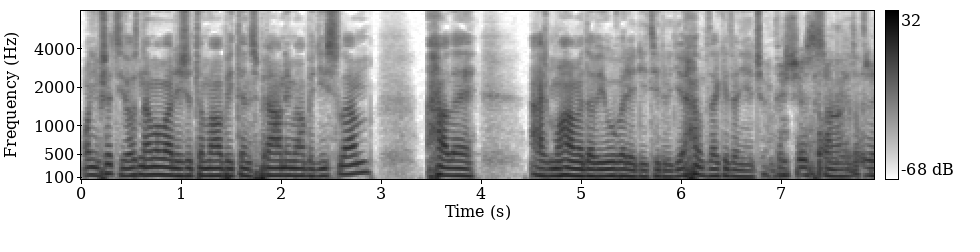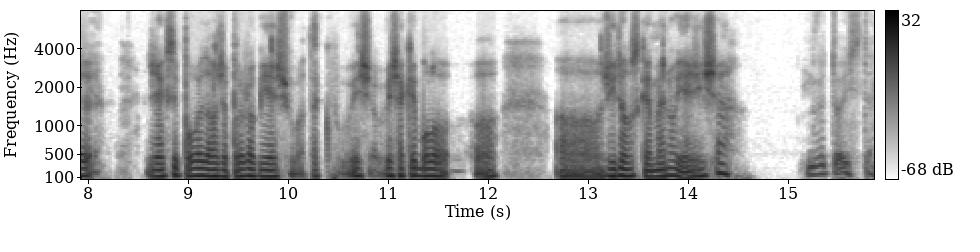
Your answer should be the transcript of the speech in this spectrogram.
oni všetci oznamovali, že to mal byť ten správny, mal byť Islám, ale až Mohamedovi uverili tí ľudia, alebo takéto niečo. Vieš, že, sa, že, že ak si povedal, že prorok Ješua, tak vieš, vieš aké bolo o, o, židovské meno Ježiša? No, to isté.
